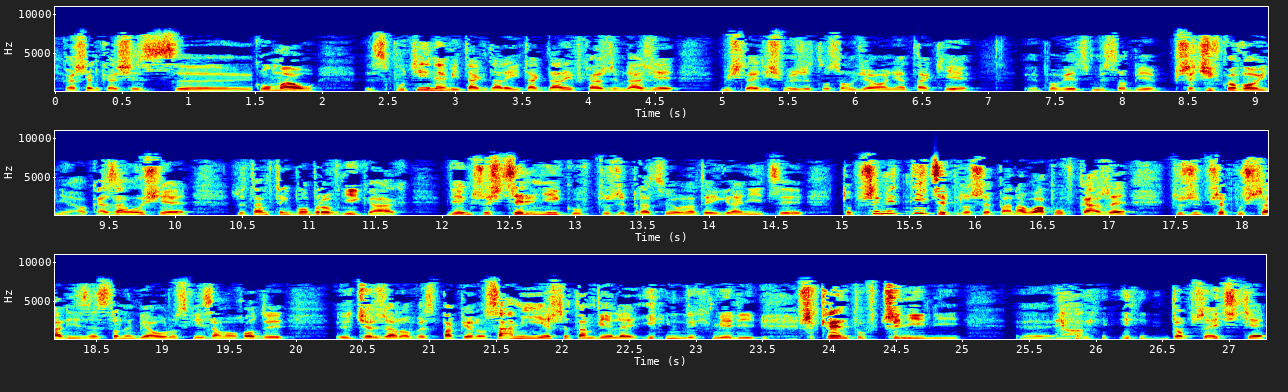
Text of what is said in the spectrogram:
Łukaszenka się skumał z Putinem i tak dalej, i tak dalej. W każdym razie myśleliśmy, że to są działania takie, powiedzmy sobie, przeciwko wojnie. A okazało się, że tam w tych Bobrownikach większość celników, którzy pracują na tej granicy, to przemytnicy, proszę pana, łapówkarze, którzy przepuszczali ze strony białoruskiej samochody y, ciężarowe z papierosami i jeszcze tam wiele innych mieli przekrętów czynili. E, No. I to przejście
